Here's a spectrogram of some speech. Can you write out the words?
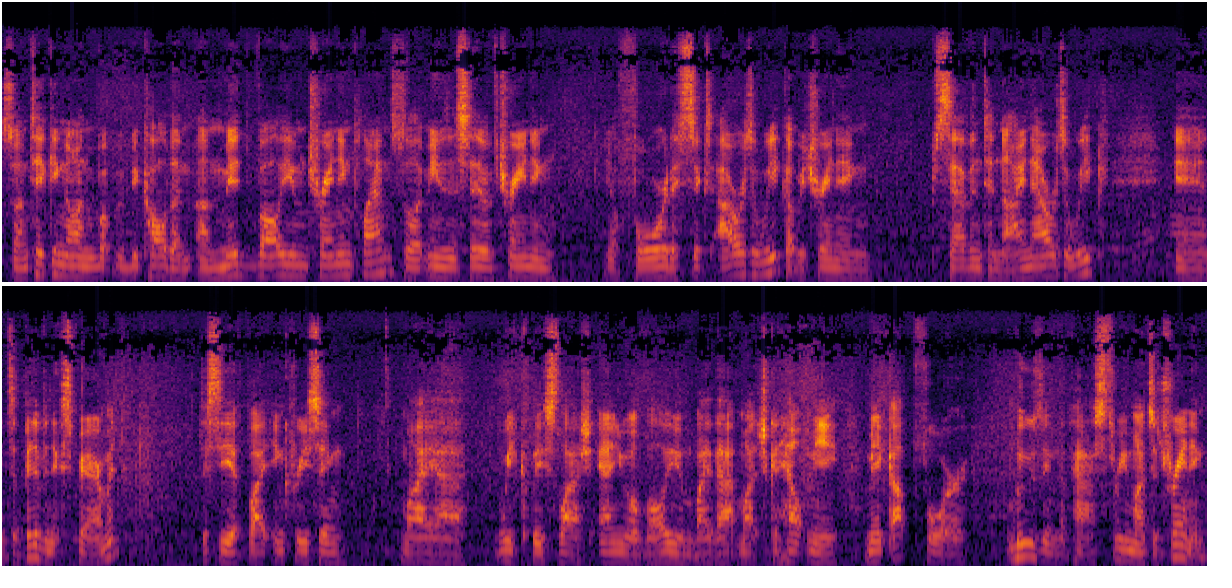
So I'm taking on what would be called a, a mid-volume training plan. So it means instead of training, you know, four to six hours a week, I'll be training seven to nine hours a week. And it's a bit of an experiment to see if by increasing my uh, weekly slash annual volume by that much can help me make up for losing the past three months of training.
